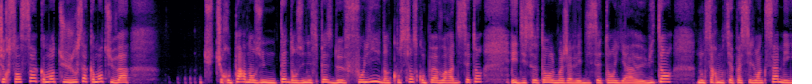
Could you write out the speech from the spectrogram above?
tu ressens ça, comment tu joues ça, comment tu vas tu, tu, repars dans une tête, dans une espèce de folie, d'inconscience qu'on peut avoir à 17 ans. Et 17 ans, moi j'avais 17 ans il y a 8 ans, donc ça remonte il n'y a pas si loin que ça, mais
